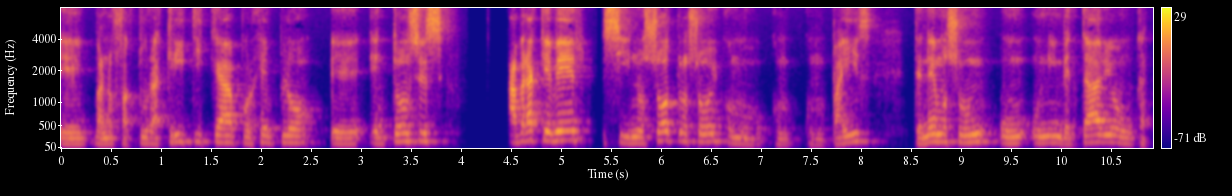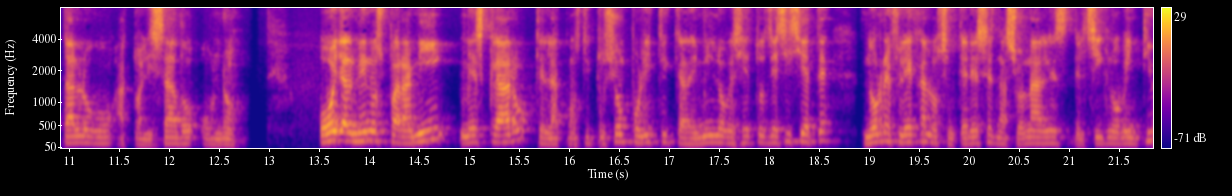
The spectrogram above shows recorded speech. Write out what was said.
eh, manufactura crítica, por ejemplo. Eh, entonces, habrá que ver si nosotros hoy como, país tenemos un, un, inventario, un catálogo actualizado o no. Hoy, al menos para mí, me es claro que la constitución política de 1917 no refleja los intereses nacionales del siglo XXI.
